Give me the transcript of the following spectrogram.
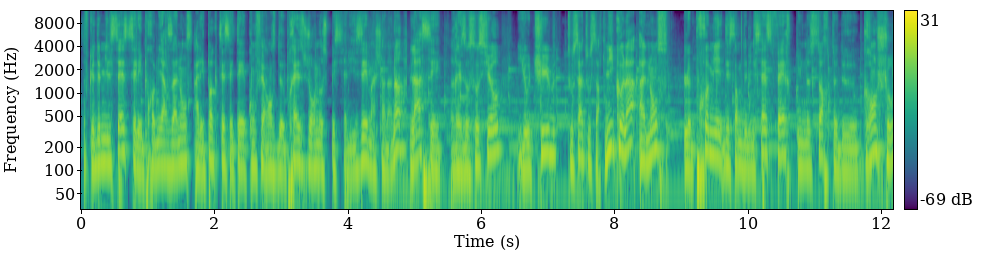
Sauf que 2016, c'est les premières annonces. À l'époque, c'était conférences de presse, journaux spécialisés, machin, nanan. Là, c'est réseaux sociaux, YouTube, tout ça, tout ça. Nicolas annonce le 1er décembre 2016 faire une sorte de grand show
